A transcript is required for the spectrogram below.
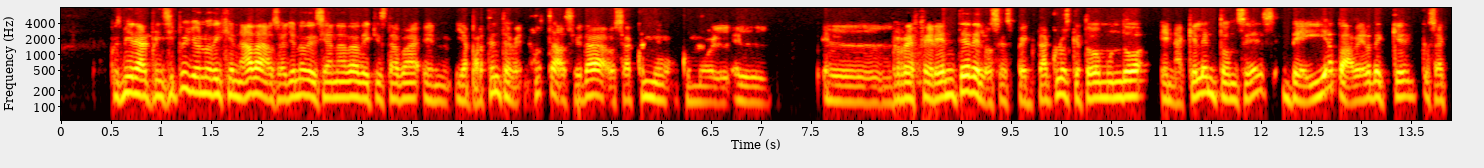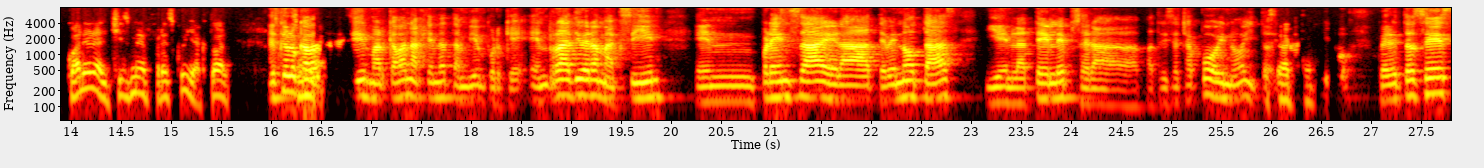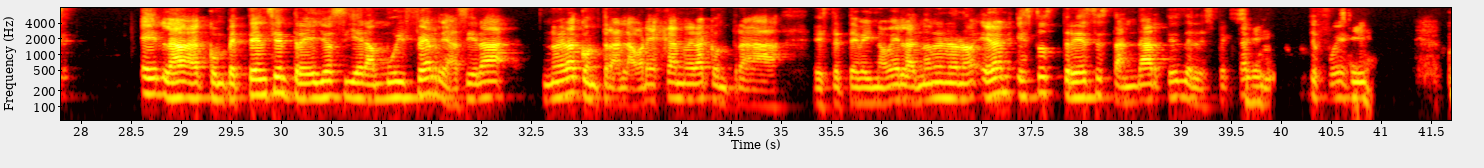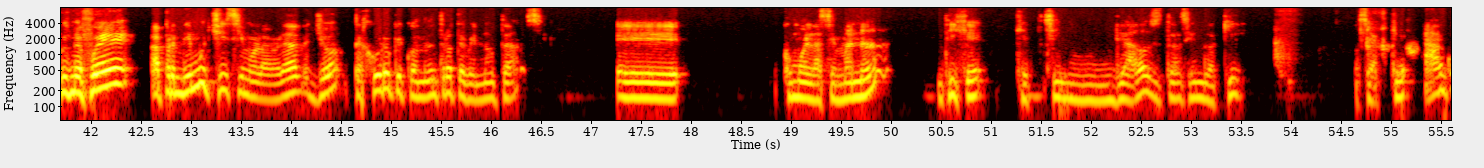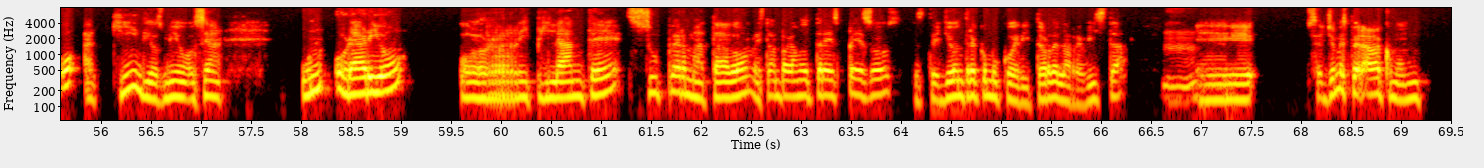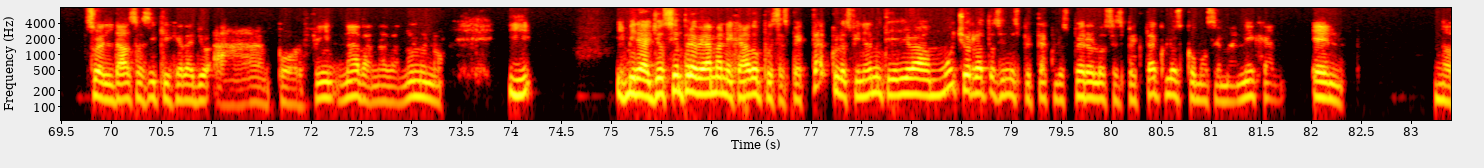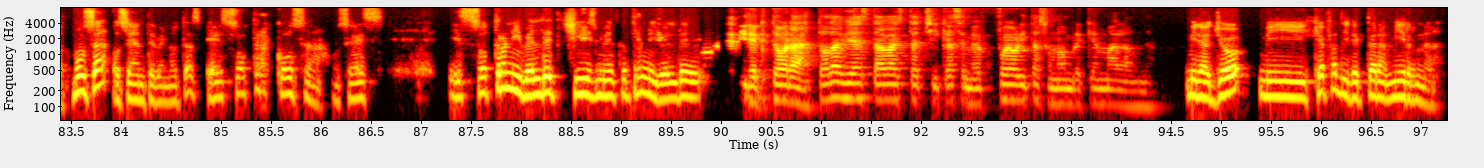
Pues mira, al principio yo no dije nada, o sea, yo no decía nada de que estaba en, y aparte en TV Notas, era, o sea, como, como el, el, el referente de los espectáculos que todo el mundo en aquel entonces veía para ver de qué, o sea, cuál era el chisme fresco y actual. Es que lo acabas de decir, marcaban agenda también, porque en radio era Maxine, en prensa era TV Notas, y en la tele pues era Patricia Chapoy, ¿no? Y todo Exacto. Pero entonces eh, la competencia entre ellos sí era muy férrea, sí era, no era contra la oreja, no era contra este TV y novelas, no, no, no, no, eran estos tres estandartes del espectáculo. ¿Cómo te fue? Sí. Pues me fue, aprendí muchísimo, la verdad. Yo te juro que cuando entro a TV Notas, eh, como en la semana, dije, ¿qué chingados estoy haciendo aquí? O sea, ¿qué hago aquí, Dios mío? O sea, un horario horripilante, súper matado, me están pagando tres pesos, este, yo entré como coeditor de la revista, eh, o sea, yo me esperaba como un sueldazo así que dijera yo, ah, por fin, nada, nada, no, no, no. Y, y mira, yo siempre había manejado pues espectáculos, finalmente ya llevaba mucho rato haciendo espectáculos, pero los espectáculos como se manejan en Notmusa, o sea, en TV Notas, es otra cosa, o sea, es es otro nivel de chisme, es otro nivel de... Directora, todavía estaba esta chica, se me fue ahorita su nombre, qué mala onda. Mira, yo, mi jefa directa era Mirna,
